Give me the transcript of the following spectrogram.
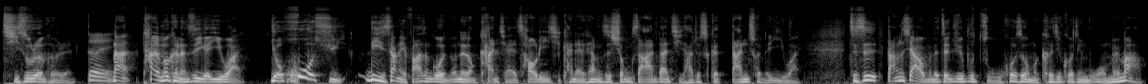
起诉任何人。对，那他有没有可能是一个意外？有或许历史上也发生过很多那种看起来超离奇、看起来像是凶杀案，但其实它就是个单纯的意外。只是当下我们的证据不足，或是我们科技过进步，我们没办法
